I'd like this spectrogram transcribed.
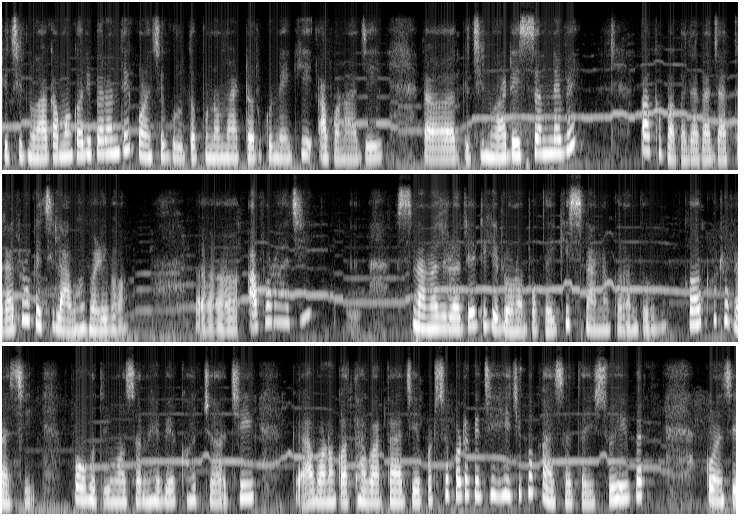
କିଛି ନୂଆ କାମ କରିପାରନ୍ତି କୌଣସି ଗୁରୁତ୍ୱପୂର୍ଣ୍ଣ ମ୍ୟାଟରକୁ ନେଇକି ଆପଣ ଆଜି କିଛି ନୂଆ ଡିସିସନ୍ ନେବେ ପାଖପାଖ ଜାଗା ଯାତ୍ରାରୁ କିଛି ଲାଭ ମିଳିବ ଆପଣ ଆଜି ସ୍ନାନ ଜଳରେ ଟିକେ ଲୁଣ ପକାଇକି ସ୍ନାନ କରନ୍ତୁ କର୍କଟ ରାଶି ବହୁତ ଇମୋସନ୍ ହେବେ ଖର୍ଚ୍ଚ ଅଛି ଆପଣ କଥାବାର୍ତ୍ତା ଅଛି ଏପଟ ସେପଟ କିଛି ହେଇଯିବ କାହା ସହିତ ଇସ୍ୟୁ ହେଇପାରେ କୌଣସି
